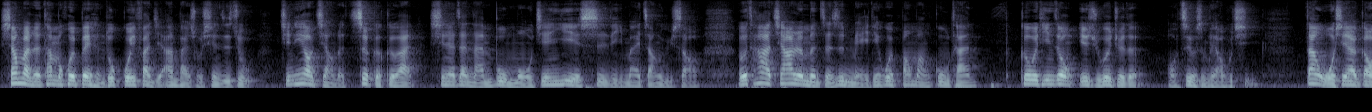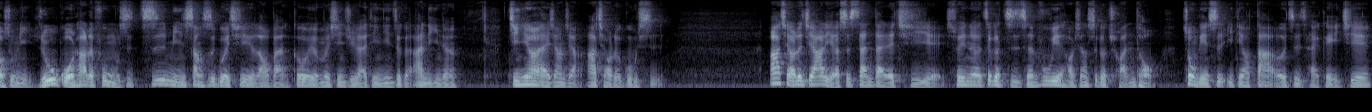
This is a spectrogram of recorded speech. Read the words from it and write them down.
相反的，他们会被很多规范及安排所限制住。今天要讲的这个个案，现在在南部某间夜市里卖章鱼烧，而他的家人们则是每天会帮忙顾摊。各位听众也许会觉得，哦，这有什么了不起？但我现在告诉你，如果他的父母是知名上市贵企业的老板，各位有没有兴趣来听听这个案例呢？今天要来讲讲阿乔的故事。阿乔的家里啊是三代的企业，所以呢，这个子承父业好像是个传统。重点是一定要大儿子才可以接，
